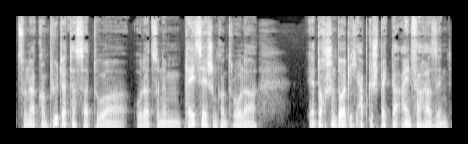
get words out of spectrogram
zu einer Computertastatur oder zu einem PlayStation-Controller ja doch schon deutlich abgespeckter, einfacher sind.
